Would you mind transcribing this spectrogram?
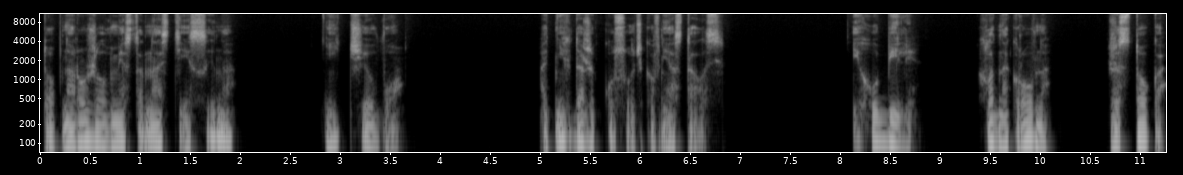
то обнаружил вместо Насти и сына ничего. От них даже кусочков не осталось. Их убили. Хладнокровно, жестоко.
